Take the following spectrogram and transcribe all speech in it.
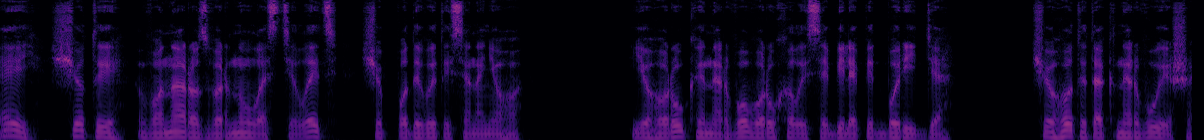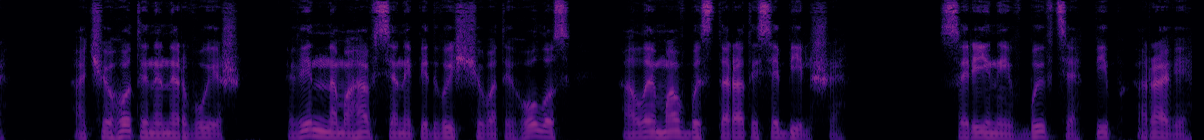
Ей, що ти? Вона розвернула стілець, щоб подивитися на нього. Його руки нервово рухалися біля підборіддя. Чого ти так нервуєш? А чого ти не нервуєш? Він намагався не підвищувати голос, але мав би старатися більше. Серійний вбивця піп Раві.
